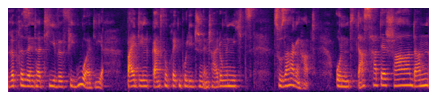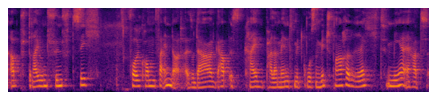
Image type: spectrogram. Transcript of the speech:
repräsentative Figur, die bei den ganz konkreten politischen Entscheidungen nichts zu sagen hat. Und das hat der Schah dann ab 53 vollkommen verändert. Also da gab es kein Parlament mit großem Mitspracherecht mehr. Er hat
